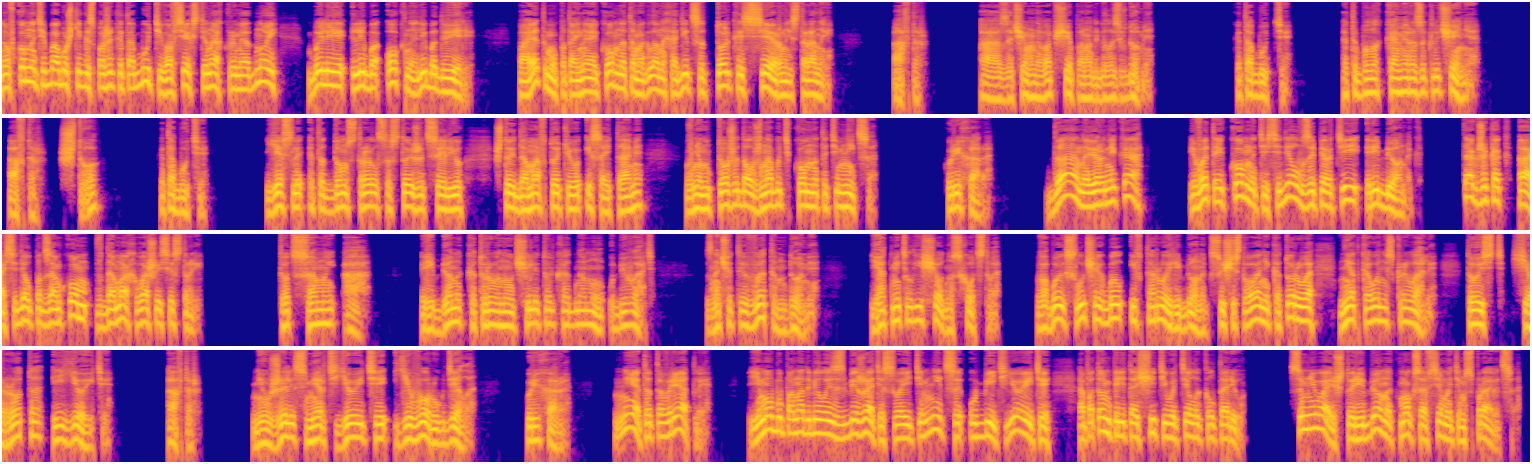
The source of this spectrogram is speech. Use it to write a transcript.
Но в комнате бабушки госпожи Катабутти во всех стенах, кроме одной, были либо окна, либо двери. Поэтому потайная комната могла находиться только с северной стороны. Автор. А зачем она вообще понадобилась в доме? Катабутти. Это была камера заключения. Автор. Что? Катабути. Если этот дом строился с той же целью, что и дома в Токио и Сайтаме, в нем тоже должна быть комната-темница. Курихара. Да, наверняка. И в этой комнате сидел в заперти ребенок. Так же, как А сидел под замком в домах вашей сестры. Тот самый А. Ребенок, которого научили только одному — убивать. Значит, и в этом доме. Я отметил еще одно сходство. В обоих случаях был и второй ребенок, существование которого ни от кого не скрывали, то есть Хирота и Йоити. Автор. Неужели смерть Йоити его рук дело? Курихара. Нет, это вряд ли. Ему бы понадобилось сбежать из своей темницы, убить Йоити, а потом перетащить его тело к алтарю. Сомневаюсь, что ребенок мог со всем этим справиться.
